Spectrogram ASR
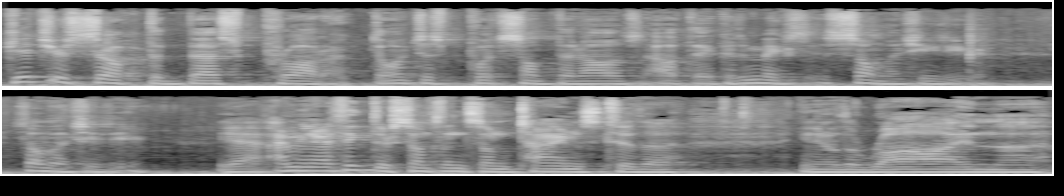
get yourself the best product. Don't just put something else out there because it makes it so much easier. So much easier. Yeah, I mean, I think there's something sometimes to the, you know, the raw and the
